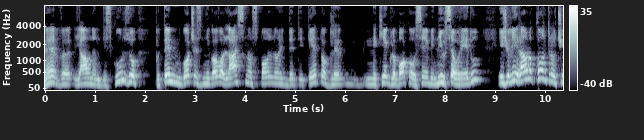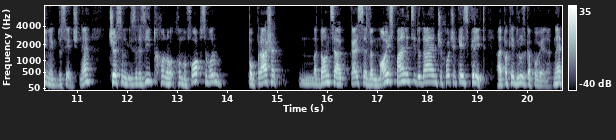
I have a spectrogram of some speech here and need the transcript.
ne, v javnem diskurzu, potem mogoče z njegovo lastno spolno identiteto, gle, nekje globoko v sebi, ni vse v redu in želi ravno kontraučinek doseči. Ne. Če sem izrazit homofob, se moram poprašati. Madonca, kaj se v moji spalnici dogaja, če hočem kaj skriti ali pa kaj drugega povedati. Ne?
